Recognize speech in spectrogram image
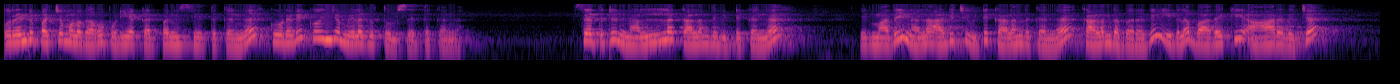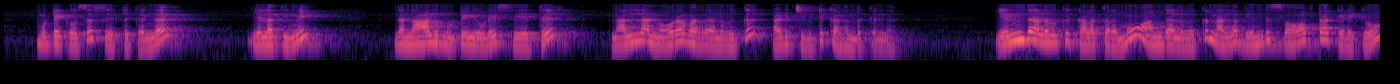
ஒரு ரெண்டு பச்சை மிளகாவை பொடியாக கட் பண்ணி சேர்த்துக்கங்க. கூடவே கொஞ்சம் மிளகுத்தூள் சேர்த்துக்கங்க. சேர்த்துட்டு நல்லா கலந்து விட்டுக்கங்க. இது மாதிரி நல்லா அடித்து விட்டு கலந்துக்கங்க. கலந்த பிறகு இதில் வதக்கி ஆற வச்ச முட்டைக்கோசை சேர்த்துக்கங்க. எல்லாத்தையுமே இந்த நாலு முட்டையோடு சேர்த்து நல்லா நுர வர்ற அளவுக்கு அடித்து விட்டு கலந்துக்கங்க. எந்த அளவுக்கு கலக்கிறோமோ அந்த அளவுக்கு நல்லா வெந்து சாஃப்டாக கிடைக்கும்.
